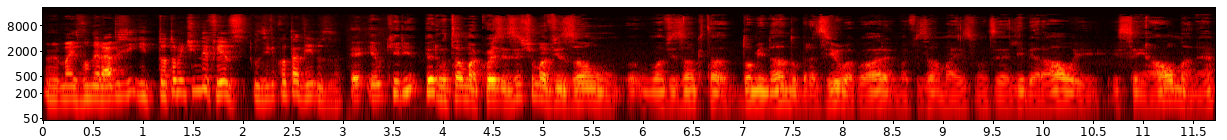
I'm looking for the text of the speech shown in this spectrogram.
mais vulneráveis e, e, totalmente indefesos, inclusive contra vírus. Né? É, eu queria perguntar uma coisa: existe uma visão, uma visão que está dominando o Brasil agora, uma visão mais, vamos dizer, liberal e, e sem alma, né?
